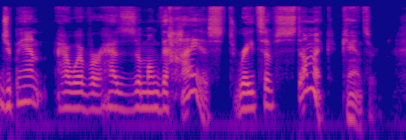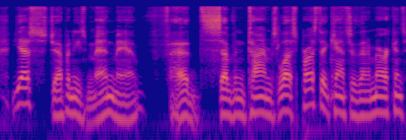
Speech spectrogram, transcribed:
Japan, however, has among the highest rates of stomach cancer. Yes, Japanese men may have had seven times less prostate cancer than Americans,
